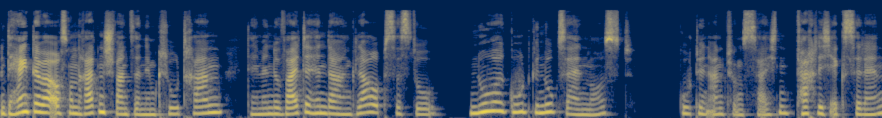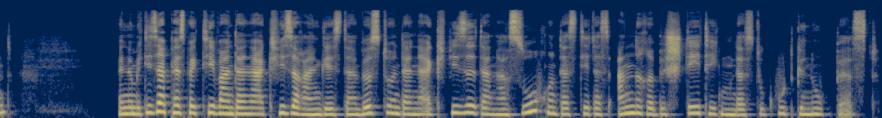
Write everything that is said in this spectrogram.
Und da hängt aber auch so ein Rattenschwanz an dem Clou dran, denn wenn du weiterhin daran glaubst, dass du nur gut genug sein musst, gut in Anführungszeichen, fachlich exzellent, wenn du mit dieser Perspektive an deine Akquise reingehst, dann wirst du in deiner Akquise danach suchen, dass dir das andere bestätigen, dass du gut genug bist.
